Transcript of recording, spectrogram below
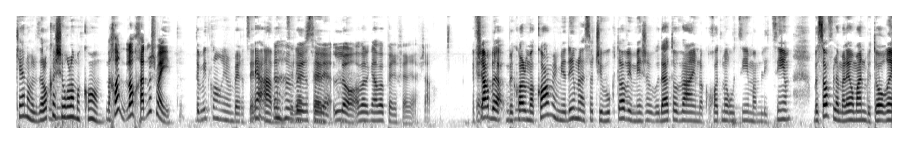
כן, אבל זה לא קשור למקום. נכון, לא, חד משמעית. תמיד קוראים בהרצליה, אה, בהרצליה. בסדר. לא, אבל גם בפריפריה אפשר. אפשר ב- בכל מקום, אם יודעים לעשות שיווק טוב, אם יש עבודה טובה, אם לקוחות מרוצים, ממליצים. בסוף למלא אומן בתור אה,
